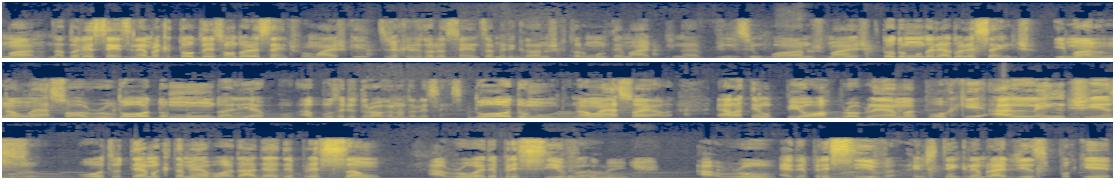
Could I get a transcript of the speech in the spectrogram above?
Mano, na adolescência, lembra que todos eles são adolescentes, por mais que seja aqueles adolescentes americanos que todo mundo tem mais de né, 25 anos, mas todo mundo ali é adolescente. E, mano, não é só a Rue. Todo mundo ali abu- abusa de droga na adolescência. Todo mundo. Não é só ela. Ela tem o pior problema, porque além disso, outro tema que também é abordado é a depressão. A Rue é depressiva. Exatamente. A Rue é depressiva. A gente tem que lembrar disso porque,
